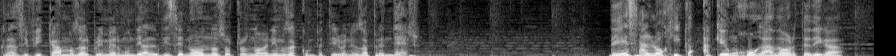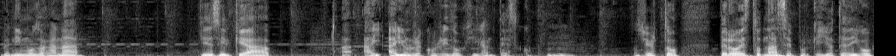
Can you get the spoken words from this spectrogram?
clasificamos al primer mundial, dice, no, nosotros no venimos a competir, venimos a aprender. De esa lógica, a que un jugador te diga, venimos a ganar, quiere decir que ha- ha- hay, hay un recorrido gigantesco. ¿no es cierto? Pero esto nace porque yo te digo,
